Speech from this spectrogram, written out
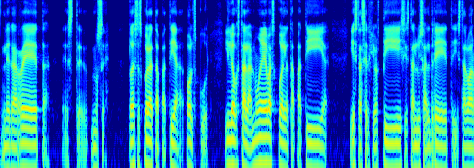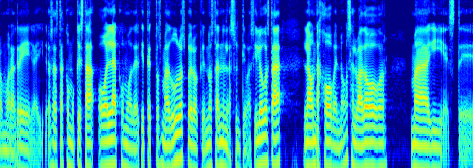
Legarreta, este, no sé. Toda esta escuela de Tapatía, old school. Y luego está la nueva escuela Tapatía, y está Sergio Ortiz, y está Luis Aldrete, y está Álvaro Moragrega. Y, o sea, está como que está ola como de arquitectos maduros, pero que no están en las últimas. Y luego está la onda joven, ¿no? Salvador, Maggie, este,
